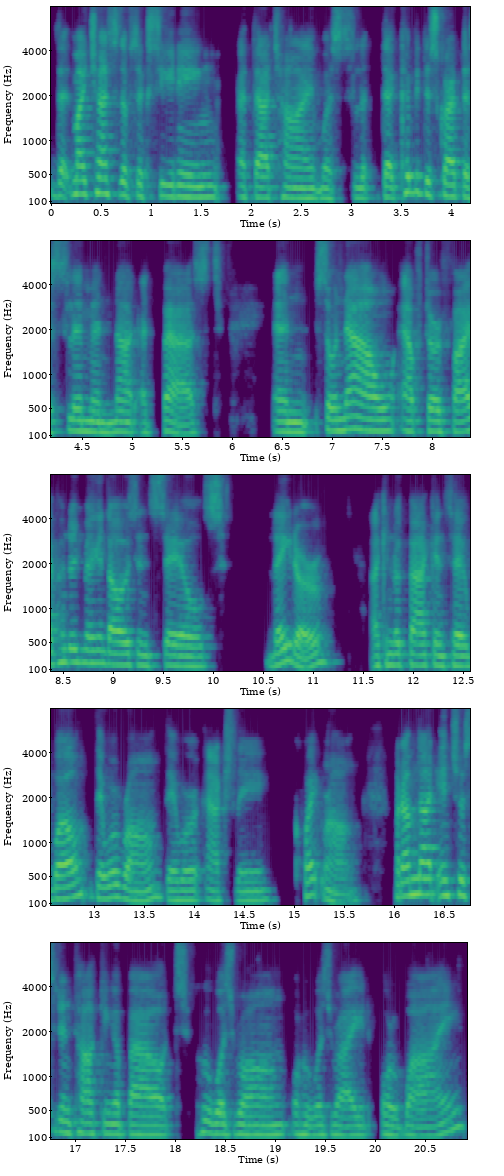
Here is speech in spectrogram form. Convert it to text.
that my chances of succeeding at that time was that could be described as slim and not at best. And so now, after $500 million in sales later, I can look back and say, well, they were wrong. They were actually quite wrong. But I'm not interested in talking about who was wrong or who was right or why.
